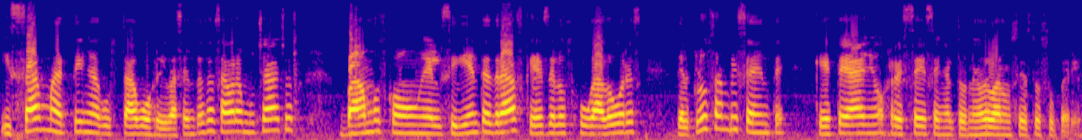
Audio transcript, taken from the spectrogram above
y San Martín a Gustavo Rivas. Entonces ahora muchachos, vamos con el siguiente draft que es de los jugadores del Club San Vicente que este año recesa en el torneo de baloncesto superior.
